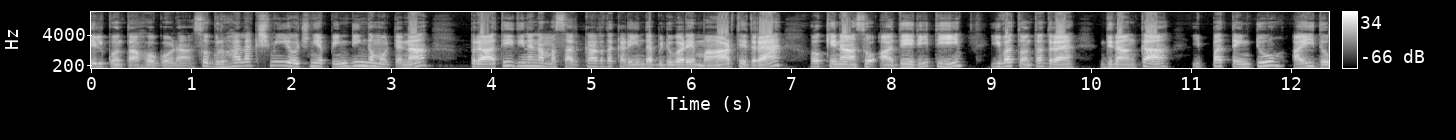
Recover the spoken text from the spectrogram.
ತಿಳ್ಕೊತಾ ಹೋಗೋಣ. ಸೊ ಗೃಹಲಕ್ಷ್ಮಿ ಯೋಜನೆಯ ಪೆಂಡಿಂಗ್ ಅಮೌಂಟನ್ನು ಪ್ರತಿದಿನ ನಮ್ಮ ಸರ್ಕಾರದ ಕಡೆಯಿಂದ ಬಿಡುಗಡೆ ಮಾಡ್ತಿದ್ರೆ ಓಕೆನಾ ಸೊ ಅದೇ ರೀತಿ ಇವತ್ತು ಅಂತಂದ್ರೆ ದಿನಾಂಕ ಇಪ್ಪತ್ತೆಂಟು ಐದು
